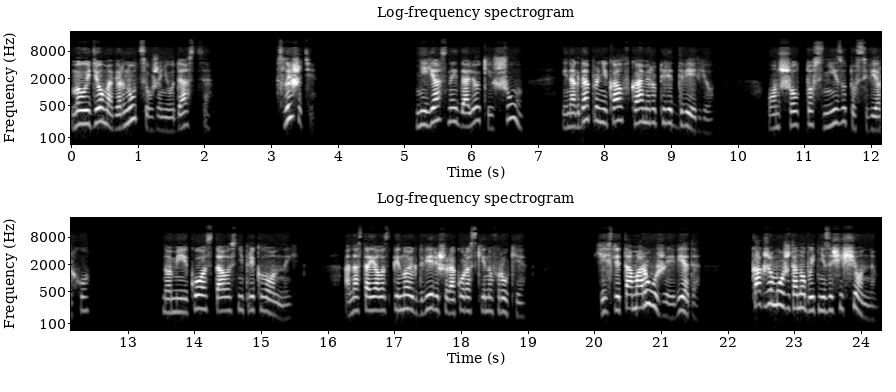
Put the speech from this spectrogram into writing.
Мы уйдем, а вернуться уже не удастся. Слышите? Неясный далекий шум иногда проникал в камеру перед дверью. Он шел то снизу, то сверху. Но Мияко осталась непреклонной. Она стояла спиной к двери, широко раскинув руки. «Если там оружие, Веда, как же может оно быть незащищенным?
